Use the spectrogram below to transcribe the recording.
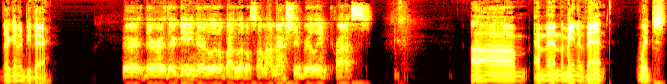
they're going to be there. They're they're they're getting there little by little. So I'm, I'm actually really impressed. Um, and then the main event, which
